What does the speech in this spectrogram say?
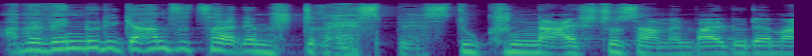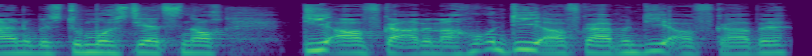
Aber wenn du die ganze Zeit im Stress bist, du kneifst zusammen, weil du der Meinung bist, du musst jetzt noch die Aufgabe machen und die Aufgabe und die Aufgabe.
